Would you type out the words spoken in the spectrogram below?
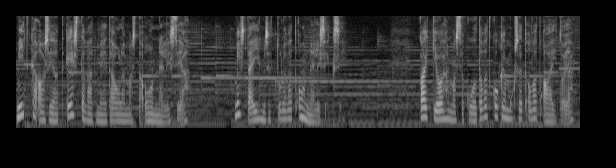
Mitkä asiat estävät meitä olemasta onnellisia? Mistä ihmiset tulevat onnellisiksi? Kaikki ohjelmassa kuultavat kokemukset ovat aitoja –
